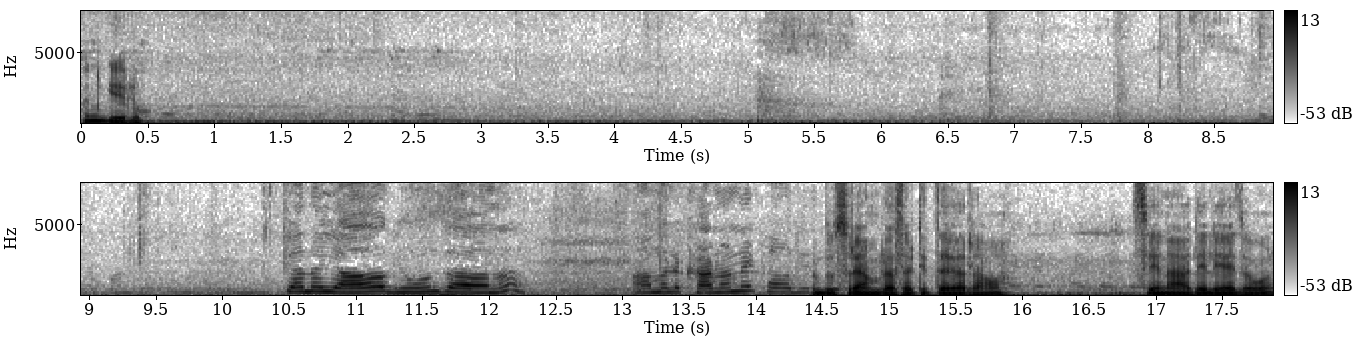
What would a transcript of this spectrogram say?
पण गेलो. त्यानं या घेऊन जा ना. आम्हाला खाणं नाही खाऊ दे दुसऱ्या हमल्यासाठी तयार राहा. सेना आलेली आहे जवळ.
